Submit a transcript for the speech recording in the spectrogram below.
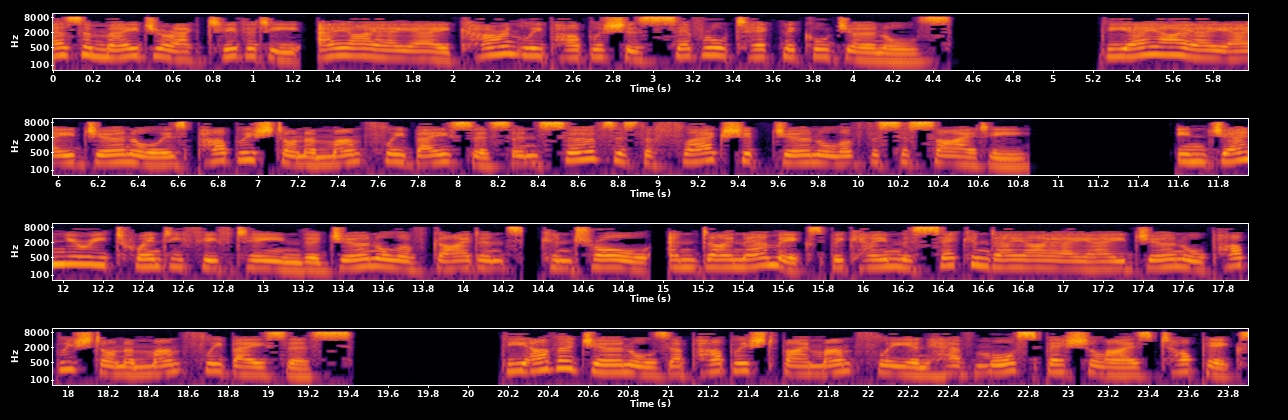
As a major activity, AIAA currently publishes several technical journals. The AIAA Journal is published on a monthly basis and serves as the flagship journal of the Society. In January 2015 the Journal of Guidance, Control, and Dynamics became the second AIAA journal published on a monthly basis. The other journals are published bi-monthly and have more specialized topics.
